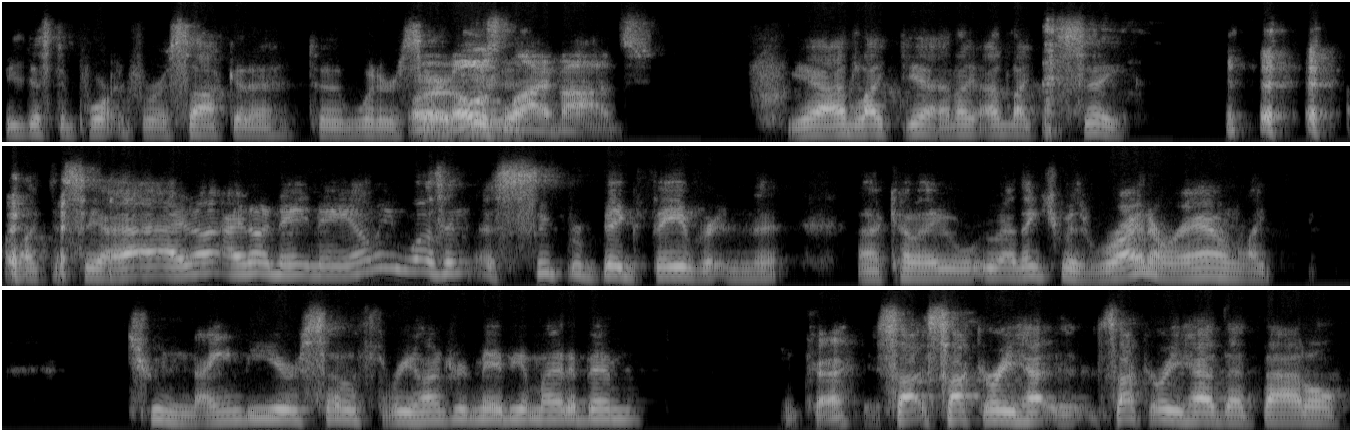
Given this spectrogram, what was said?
He's just important for Osaka to, to win her what are those here. live odds? Yeah, I'd like. Yeah, I'd like, I'd like to see. I'd like to see. I, I know. I know. Na- Naomi wasn't a super big favorite in the uh, coming. I think she was right around like two ninety or so, three hundred maybe it might have been. Okay. Sa- Sakkari had Sakkari had that battle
